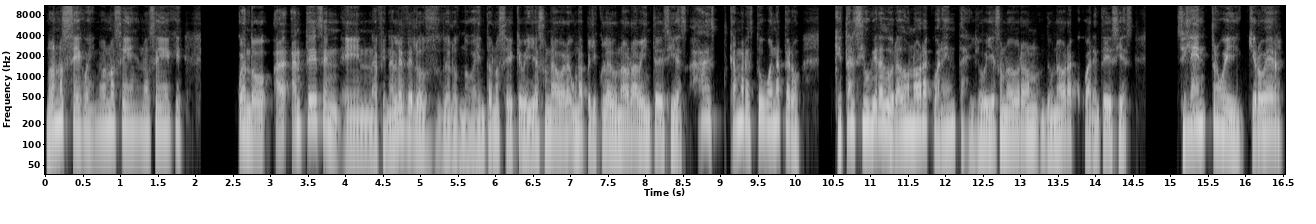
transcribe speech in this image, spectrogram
No, no sé, güey. No, no sé, no sé. Cuando a- antes en, en a finales de los de los 90, no sé, que veías una hora, una película de una hora veinte, decías, ah, es- cámara estuvo buena, pero ¿qué tal si hubiera durado una hora cuarenta? Y luego veías una hora de una hora cuarenta y decías, sí le entro, güey, quiero ver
